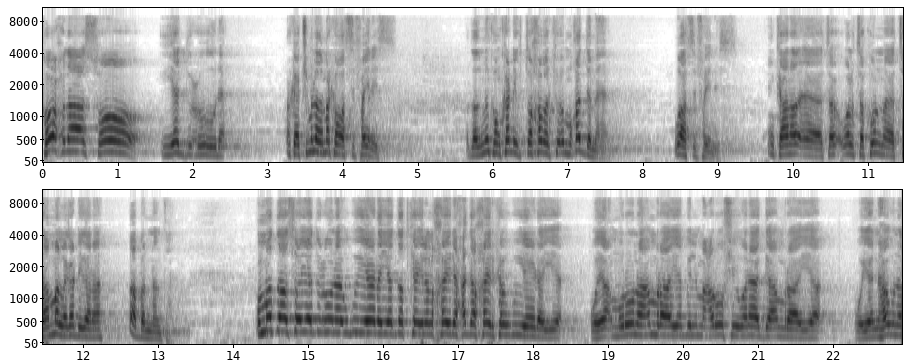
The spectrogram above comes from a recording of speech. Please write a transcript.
Kooxdaasoo yadcuuna. Marka jumlada marka waad sifaynaysa. Haddaad minkum ka dhigto khabarkii oo muqadam ah waad sifaynaysa. In kaana waltakun taamo laga dhigana waa bannaanta ummaddaasoo yadcuuna ugu yeedhaya dadka ila alkhayri xagga khayrka ugu yeedhaya. Waya'muruuna amraaya bilmacruufi wanaagga amraaya wayanhawna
